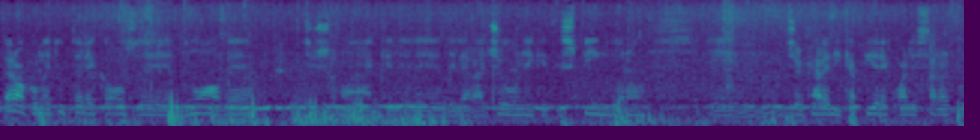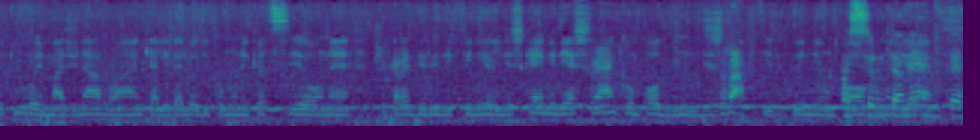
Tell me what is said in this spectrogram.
però come tutte le cose nuove ci sono anche delle, delle ragioni che ti spingono e cercare di capire quale sarà il futuro, immaginarlo anche a livello di comunicazione, cercare di ridefinire gli schemi, di essere anche un po' disruptive, quindi un po'. Dire,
